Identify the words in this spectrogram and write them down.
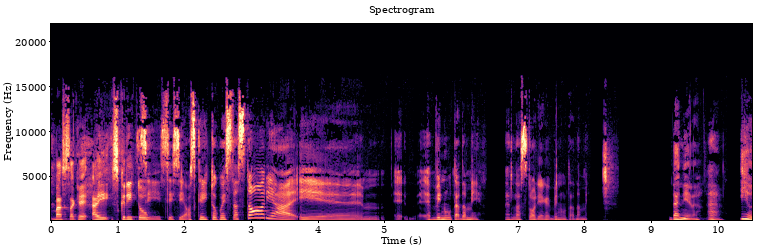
basta che hai scritto... Sì, sì, sì, ho scritto questa storia e è venuta da me, è la storia che è venuta da me. Daniela, eh. Io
